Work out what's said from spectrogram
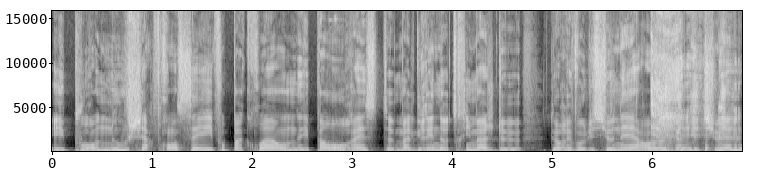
Et pour nous, chers Français, il faut pas croire, on n'est pas en reste malgré notre image de, de révolutionnaire euh, perpétuel.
